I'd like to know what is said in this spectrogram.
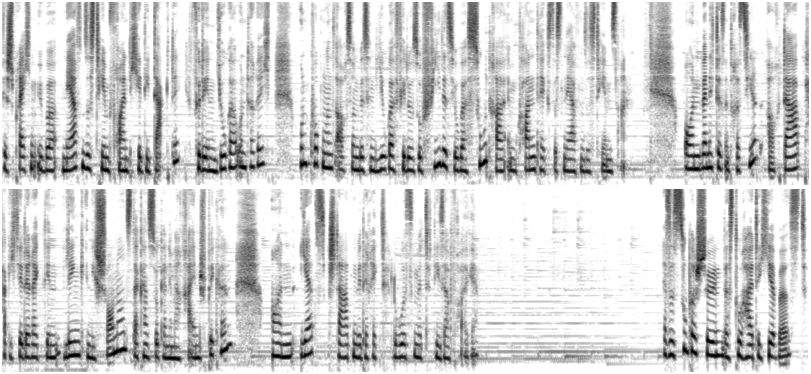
Wir sprechen über nervensystemfreundliche Didaktik für den Yoga-Unterricht und gucken uns auch so ein bisschen die Yoga-Philosophie des Yoga Sutra im Kontext des Nervensystems an. Und wenn dich das interessiert, auch da packe ich dir direkt den Link in die Show Notes. Da kannst du gerne mal reinspickeln. Und jetzt starten wir direkt los mit dieser Folge. Es ist super schön, dass du heute hier bist.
